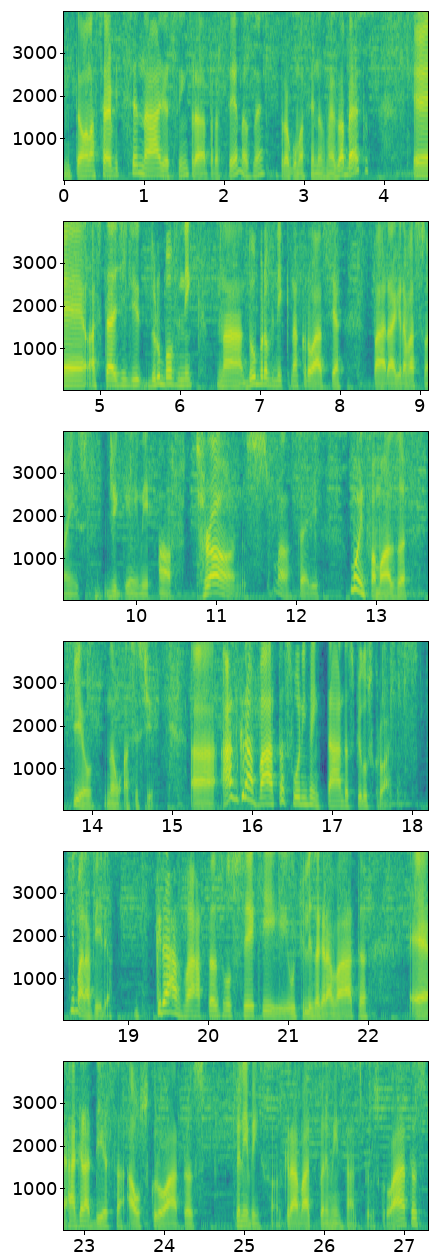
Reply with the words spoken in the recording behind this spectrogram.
Então ela serve de cenário assim para cenas, né? Para algumas cenas mais abertas. É a cidade de Dubrovnik na Dubrovnik na Croácia para gravações de Game of Thrones, uma série muito famosa que eu não assisti. Ah, as gravatas foram inventadas pelos croatas. Que maravilha! Gravatas, você que utiliza gravata, é, agradeça aos croatas pela invenção. As gravatas foram inventadas pelos croatas.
